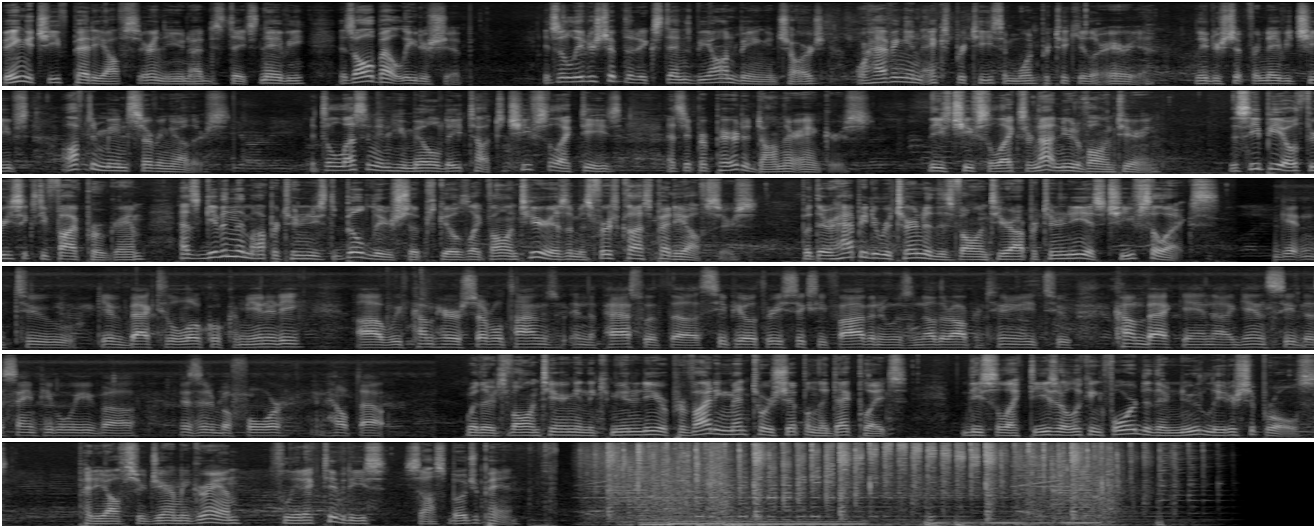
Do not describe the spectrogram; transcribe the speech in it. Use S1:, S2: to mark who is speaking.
S1: Being a Chief Petty Officer in the United States Navy is all about leadership. It's a leadership that extends beyond being in charge or having an expertise in one particular area. Leadership for Navy chiefs often means serving others. It's a lesson in humility taught to chief selectees as they prepare to don their anchors. These chief selects are not new to volunteering. The CPO 365 program has given them opportunities to build leadership skills like volunteerism as first class petty officers. But they're happy to return to this volunteer opportunity as chief selects.
S2: Getting to give back to the local community. Uh, we've come here several times in the past with uh, CPO 365 and it was another opportunity to come back and uh, again see the same people we've uh, visited before and helped out.
S1: Whether it's volunteering in the community or providing mentorship on the deck plates, these selectees are looking forward to their new leadership roles. Petty Officer Jeremy Graham, Fleet Activities, Sasebo, Japan.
